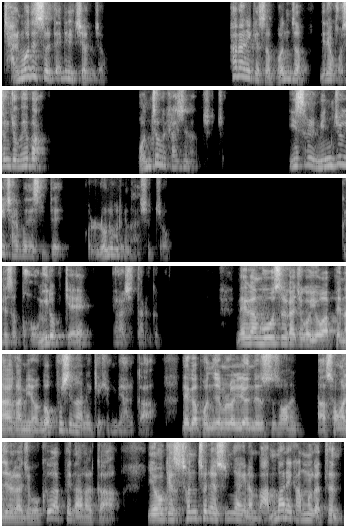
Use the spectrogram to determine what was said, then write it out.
잘못했을 때릴지언정 하나님께서 먼저 니네 고생 좀 해봐. 먼저 그렇게 하진 않으셨죠. 이스라엘 민족이 잘못했을 때 언론은 그렇게 하셨죠. 그래서 공의롭게 행하셨다는 겁니다. 내가 무엇을 가지고 요 앞에 나아가며 높으신 하나님께 경배할까? 내가 본점을 올려낸 수송 아, 송아지를 가지고 그 앞에 나갈까? 여호와께서 천천의 순양이나 만만의 강물 같은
